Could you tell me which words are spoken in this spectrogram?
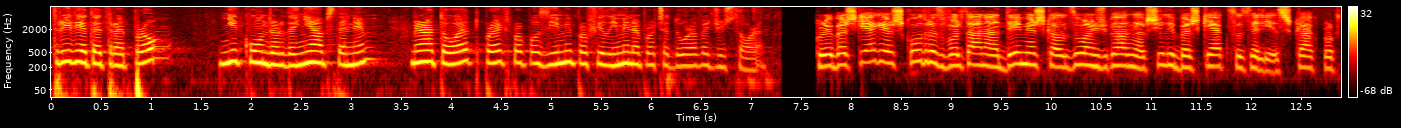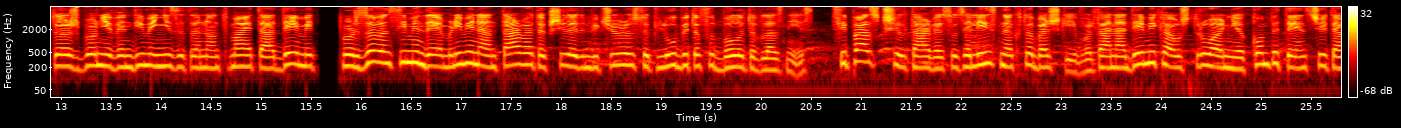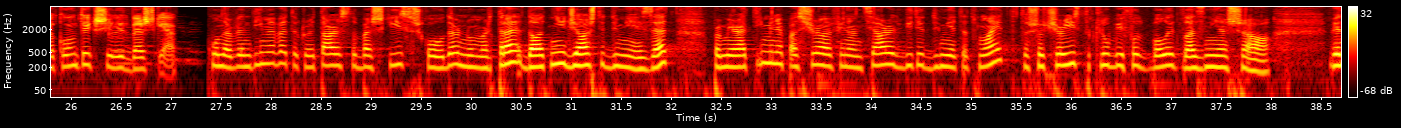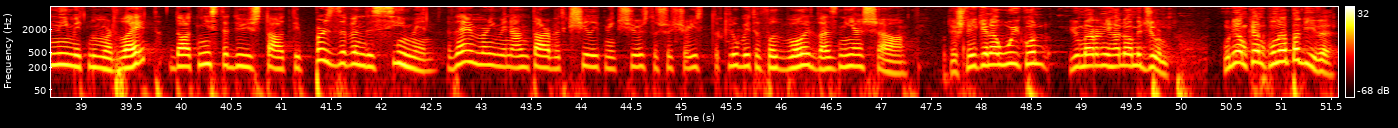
Tridhjetë e tre pro, një kundër dhe një abstenim, miratohet projektpropozimi për fillimin e procedurave gjyqësore. Kryebashkiakja e Shkodrës, Voltana Ademi është kallëzuar në gjykatë nga Këshilli Bashkiak Socialist. Shkak për këtë është bërë një vendim i njëzet e nëntë majit të Ademit, për zëvendësimin dhe emërimin e anëtarëve të Këshillit Mbikëqyrës të Klubit të Futbollit të Vllaznisë. Sipas këshilltarëve socialistë në këtë bashki, Voltana Ademi ka ushtruar një kompetencë që i takonte Këshillit Bashkiak. Kundër vendimeve të kryetares të Bashkisë Shkodër numër tre, datë një gjashti dy mijë e njëzet, për miratimin e pasqyrave financiare të vitit dy mijë e tetëmbëdhjetë të shoqërisë të Klubi i Futbollit Vllaznia SHA, Vendimit numër dhjetë, datë njëzet e dy shtati, për zëvendësimin dhe emërimin e anëtarëve të Këshillit Mbikëqyrës të shoqërisë të Klubit të Futbollit Vllaznia SHA. Teksa ne kena ujkun, ju merreni hala me gjurmë. Unë jam kënë kundër padive.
